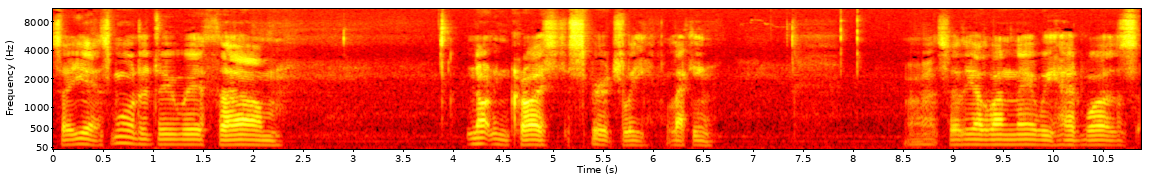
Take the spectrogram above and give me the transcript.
So yeah, it's more to do with um not in Christ, spiritually lacking. Alright, so the other one there we had was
